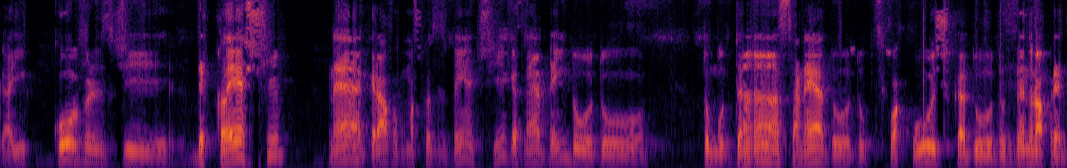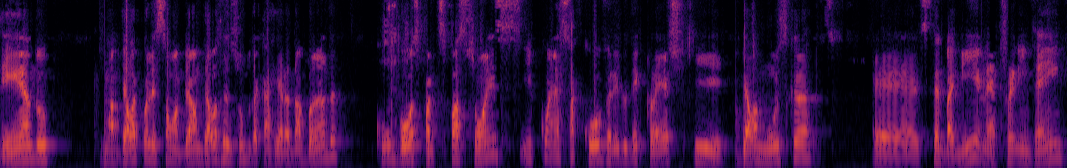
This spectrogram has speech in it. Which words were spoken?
aí covers de The Clash, né? Grava algumas coisas bem antigas, né? Bem do, do, do Mudança, né? Do, do Psicoacústica, do, do Vivendo Não Aprendendo. Uma bela coleção, uma bela, um belo resumo da carreira da banda, com boas participações e com essa cover aí do The Clash, que bela música, é, Stand By Me, né? Training Vain.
